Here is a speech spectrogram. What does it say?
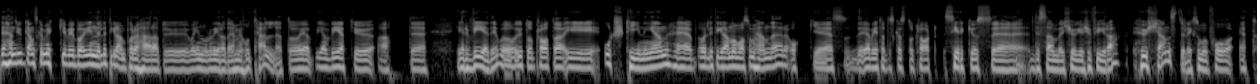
det händer ju ganska mycket. Vi var inne lite grann på det här att du var involverad med hotellet och jag, jag vet ju att eh, er VD var ute och pratade i ortstidningen eh, och lite grann om vad som händer. Och eh, jag vet att det ska stå klart cirkus eh, december 2024. Hur känns det liksom att få ett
